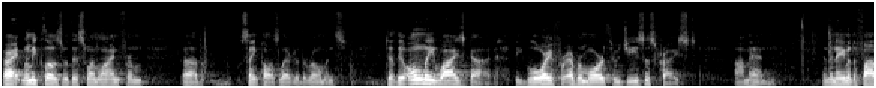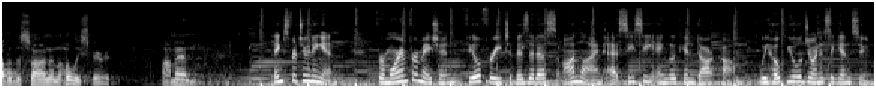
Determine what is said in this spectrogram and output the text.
All right, let me close with this one line from uh, St. Paul's letter to the Romans. To the only wise God be glory forevermore through Jesus Christ. Amen. In the name of the Father, the Son, and the Holy Spirit. Amen. Thanks for tuning in. For more information, feel free to visit us online at ccanglican.com. We hope you will join us again soon.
